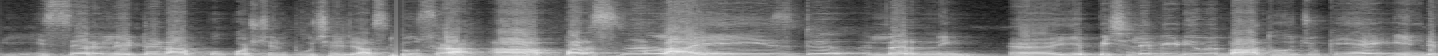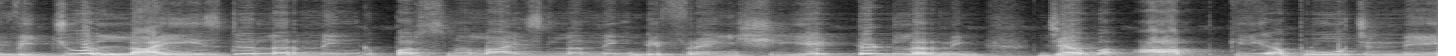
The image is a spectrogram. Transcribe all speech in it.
इससे रिलेटेड आपको क्वेश्चन पूछे जा सकते दूसरा पर्सनलाइज्ड लर्निंग ये पिछले वीडियो में बात हो चुकी है। Individualised learning personalised learning differentiated learning जब आपकी अप्रोच ने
